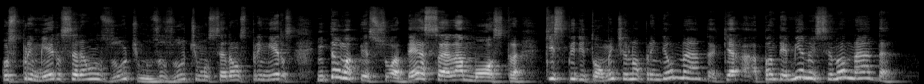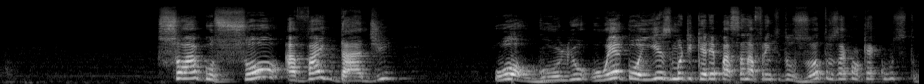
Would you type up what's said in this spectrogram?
Os primeiros serão os últimos, os últimos serão os primeiros. Então, uma pessoa dessa, ela mostra que espiritualmente não aprendeu nada, que a, a pandemia não ensinou nada só aguçou a vaidade, o orgulho, o egoísmo de querer passar na frente dos outros a qualquer custo.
